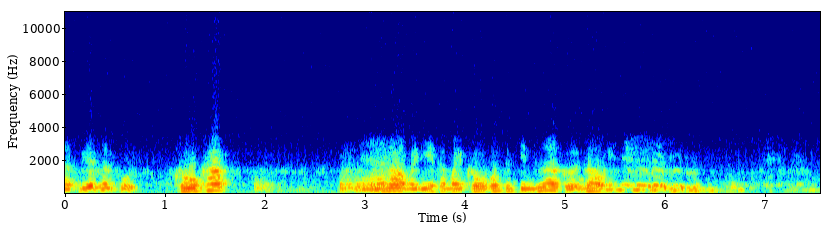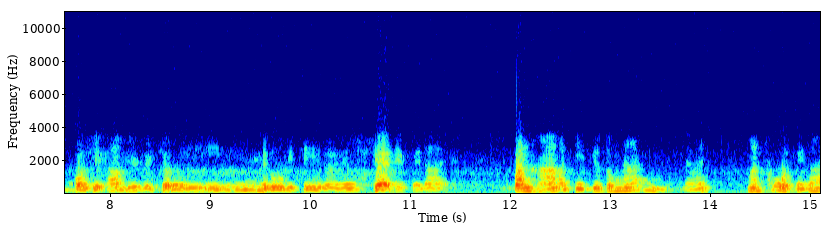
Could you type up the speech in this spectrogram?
นักเรียนมันพูดครูครับแหล่าไม่ดีทำไมครูผมถึงกินเนื้อเกินเหล่านี่คนที่ถามเด็กไปเชื่อไม่รู้วิธีเลยแก้เด็กไม่ได้ ปัญหามันจิตอยู่ตรงนั้นเห็นไหมมันพูดไม่ได้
